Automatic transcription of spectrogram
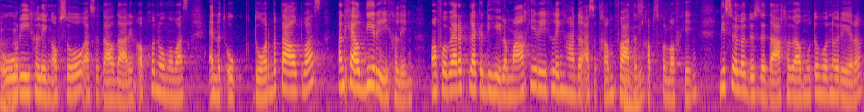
CAO-regeling of zo, als het al daarin opgenomen was en het ook doorbetaald was, dan geldt die regeling. Maar voor werkplekken die helemaal geen regeling hadden als het om vaderschapsverlof ging, die zullen dus de dagen wel moeten honoreren.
